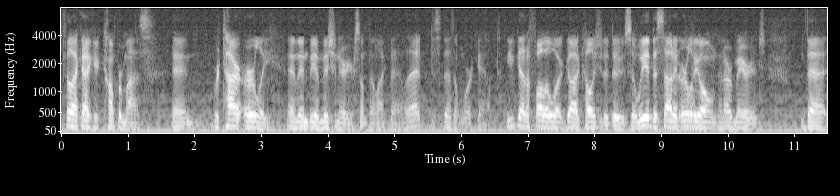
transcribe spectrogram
feel like I could compromise and retire early and then be a missionary or something like that. Well, that just doesn't work out. You've got to follow what God calls you to do. So we had decided early on in our marriage that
